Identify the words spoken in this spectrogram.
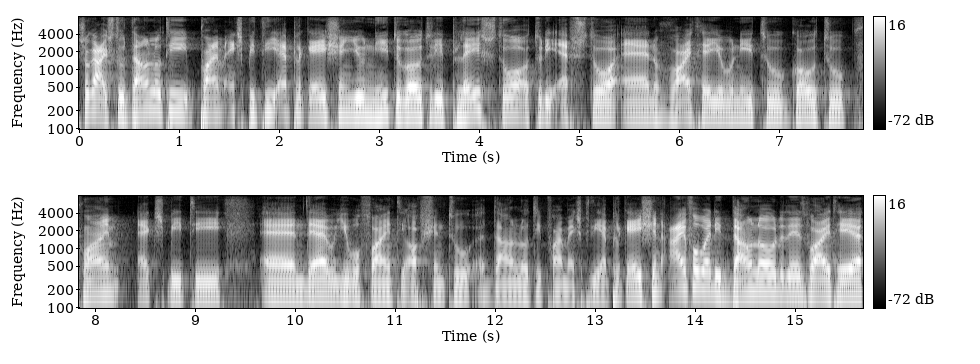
So guys, to download the Prime XBT application, you need to go to the Play Store or to the App Store and right here you will need to go to Prime XBT and there you will find the option to download the Prime XBT application. I've already downloaded it right here,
